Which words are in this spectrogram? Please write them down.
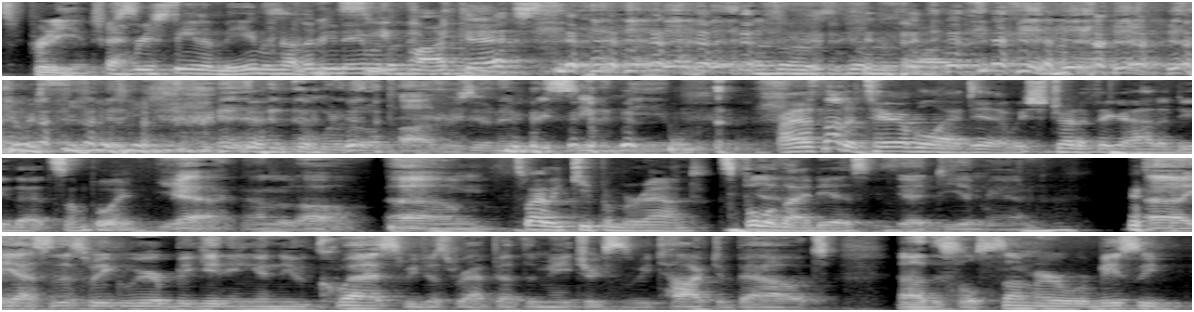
It's pretty interesting. Every scene a meme is that the new name of the scene a meme. podcast? That's our splinter Every scene a meme. no more little pauses doing every scene of meme. All right, that's not a terrible idea. We should try to figure out how to do that at some point. Yeah, not at all. Um, That's why we keep them around. It's full of ideas. He's the idea man. uh, yeah, so this week we are beginning a new quest. We just wrapped up the Matrix as we talked about uh, this whole summer. We're basically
